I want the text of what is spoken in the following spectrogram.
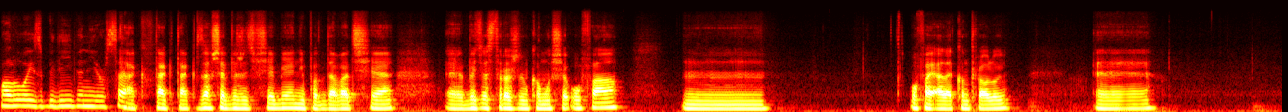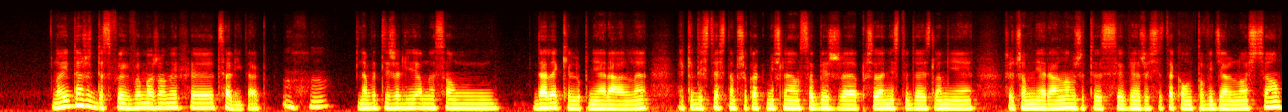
always believe in yourself. Tak, tak, tak. Zawsze wierzyć w siebie, nie poddawać się, e, być ostrożnym, komu się ufa. Mm. Ufaj, ale kontroluj. E, No i dążyć do swoich wymarzonych e, celi, tak? Mhm. Nawet jeżeli one są dalekie lub nierealne. Ja kiedyś też na przykład myślałem sobie, że posiadanie studia jest dla mnie rzeczą nierealną, że to jest, wiąże się z taką odpowiedzialnością,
